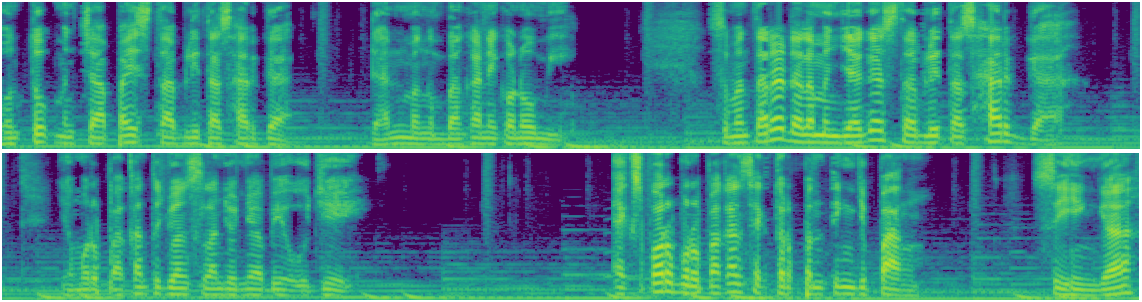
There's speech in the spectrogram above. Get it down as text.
untuk mencapai stabilitas harga dan mengembangkan ekonomi. Sementara dalam menjaga stabilitas harga yang merupakan tujuan selanjutnya BOJ, ekspor merupakan sektor penting Jepang, sehingga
